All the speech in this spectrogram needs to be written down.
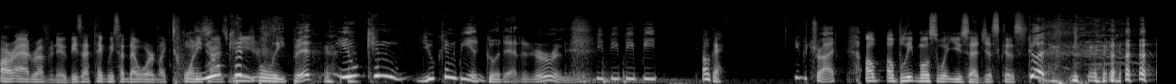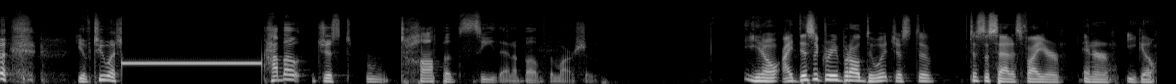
Our ad revenue because I think we said that word like twenty you times. You can bleep it. You can you can be a good editor and beep beep beep beep. okay, You could try. I'll, I'll bleep most of what you said just because. Good. you have too much. How about just top of C then above the Martian? You know, I disagree, but I'll do it just to just to satisfy your inner ego.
